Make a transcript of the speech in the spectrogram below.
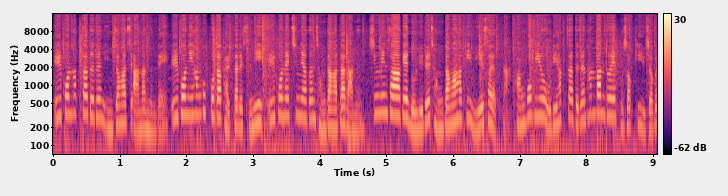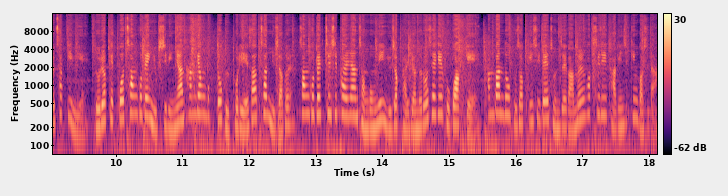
일본 학자들은 인정하지 않았는데 일본이 한국보다 발달했으니 일본의 침략은 정당하다라는 식민사학의 논리를 정당화하기 위해서였다. 광복 이후 우리 학자들은 한반도의 구석기 유적을 찾기 위해 노력했고 1962년 함경북도 굴포리에서 첫 유적을 1978년 전곡리 유적 발견으로 세계 고고학계에 한반도 구석기 시대 존재감을 확실히 각인시킨 것이다.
